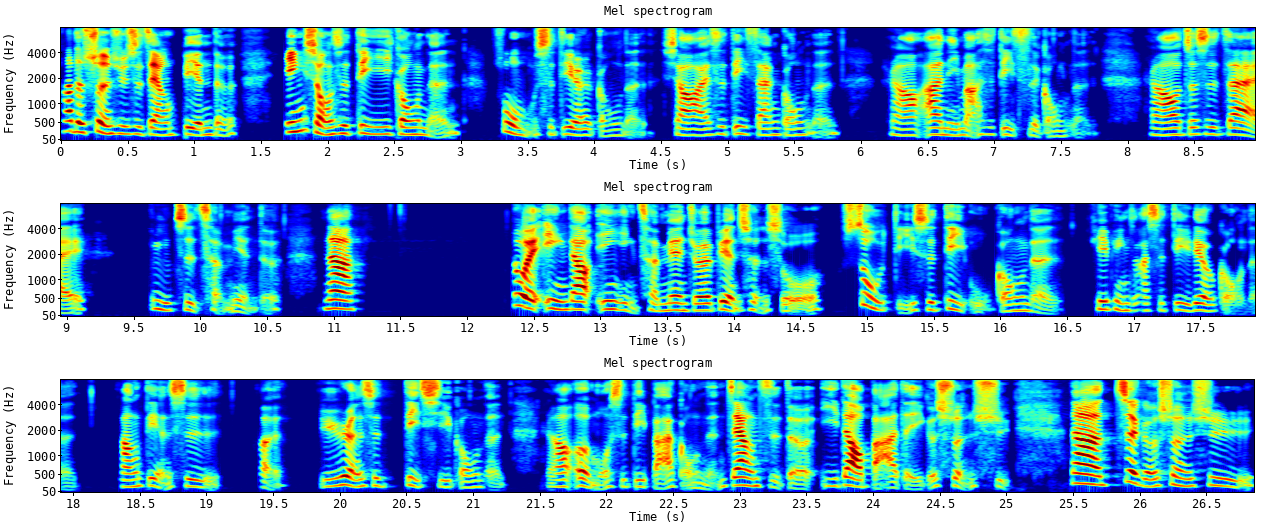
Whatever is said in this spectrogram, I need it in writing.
它的顺序是这样编的：英雄是第一功能，父母是第二功能，小孩是第三功能，然后阿尼玛是第四功能。然后这是在意志层面的。那对应到阴影层面，就会变成说宿敌是第五功能。批评家是第六功能，盲点是呃愚人是第七功能，然后恶魔是第八功能，这样子的一到八的一个顺序。那这个顺序，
